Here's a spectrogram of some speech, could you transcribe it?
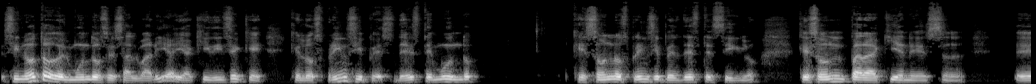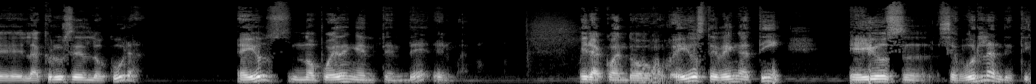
si no todo el mundo se salvaría. Y aquí dice que, que los príncipes de este mundo, que son los príncipes de este siglo, que son para quienes eh, la cruz es locura. Ellos no pueden entender, hermano. Mira, cuando ellos te ven a ti, ellos eh, se burlan de ti.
